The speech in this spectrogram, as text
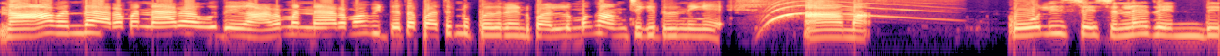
நான் வந்து அரை மணி நேரம் ஆகுது. அரை மணி நேரமா விட்டத்தை பார்த்து முப்பது ரெண்டு பல்லுமா காமிச்சுக்கிட்டு இருந்தீங்க. ஆமா. போலீஸ் ஸ்டேஷன்ல ரெண்டு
